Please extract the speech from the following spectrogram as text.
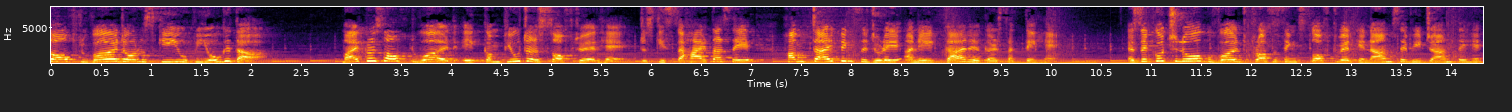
वर्ड और उसकी उपयोगिता। माइक्रोसॉफ्ट वर्ड एक कंप्यूटर सॉफ्टवेयर है, जिसकी सहायता से हम टाइपिंग से जुड़े अनेक कार्य कर सकते हैं। इसे कुछ लोग वर्ड प्रोसेसिंग सॉफ्टवेयर के नाम से भी जानते हैं।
